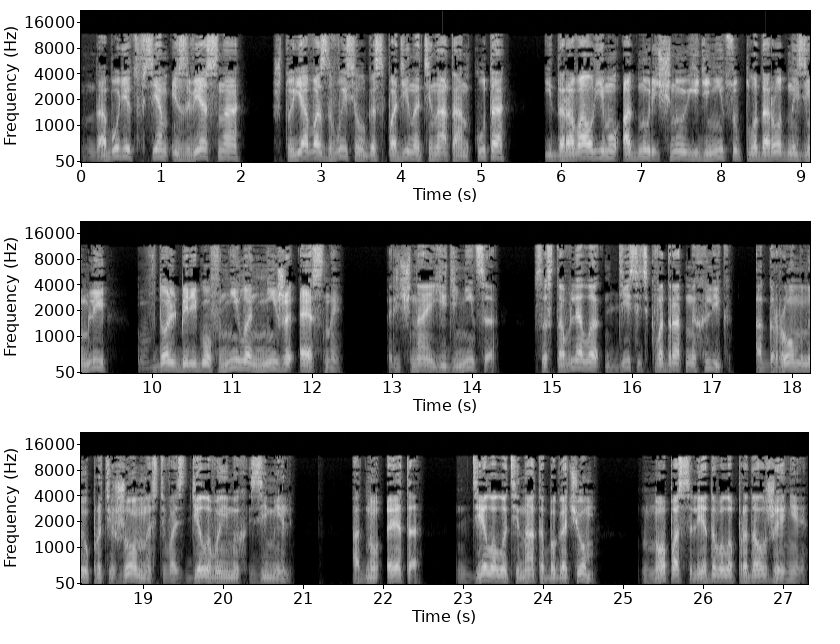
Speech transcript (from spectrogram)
«Да будет всем известно, что я возвысил господина Тината Анкута и даровал ему одну речную единицу плодородной земли вдоль берегов Нила ниже Эсны. Речная единица составляла 10 квадратных лиг, огромную протяженность возделываемых земель. Одно это делало Тината богачом, но последовало продолжение.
